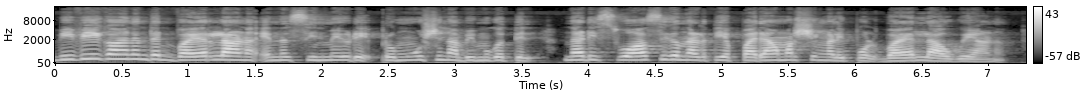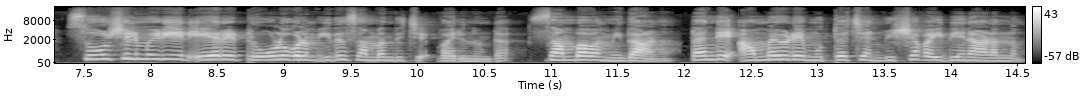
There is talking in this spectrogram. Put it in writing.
വിവേകാനന്ദൻ വൈറലാണ് എന്ന സിനിമയുടെ പ്രൊമോഷൻ അഭിമുഖത്തിൽ നടി സ്വാസിക നടത്തിയ പരാമർശങ്ങൾ ഇപ്പോൾ വൈറലാവുകയാണ്. സോഷ്യൽ മീഡിയയിൽ ഏറെ ട്രോളുകളും ഇത് സംബന്ധിച്ച് വരുന്നുണ്ട്. സംഭവം ഇതാണ്. തന്റെ അമ്മയുടെ മുത്തച്ഛൻ വിഷവൈദ്യനാണെന്നും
